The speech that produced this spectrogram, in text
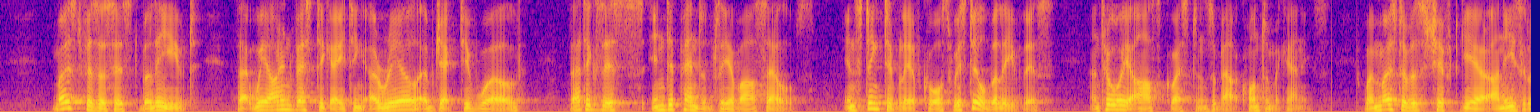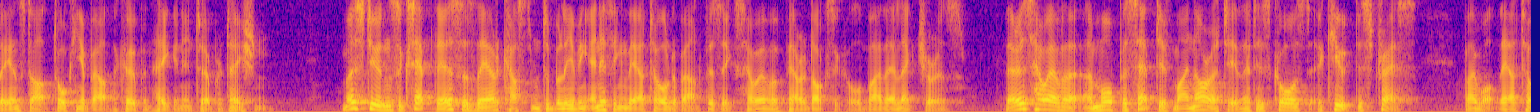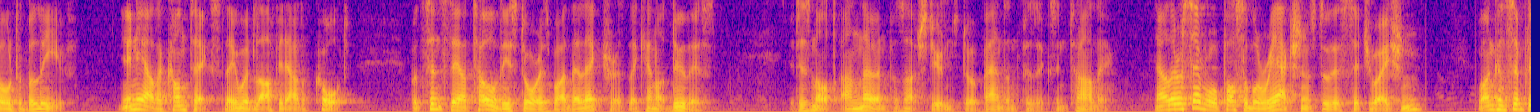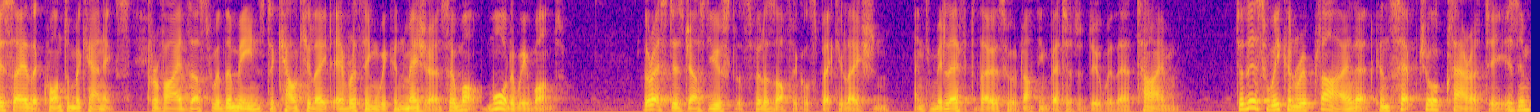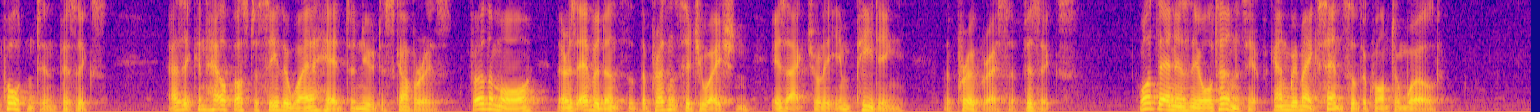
most physicists believed that we are investigating a real objective world that exists independently of ourselves. Instinctively, of course, we still believe this until we ask questions about quantum mechanics, when most of us shift gear uneasily and start talking about the Copenhagen interpretation. Most students accept this as they are accustomed to believing anything they are told about physics, however paradoxical, by their lecturers. There is, however, a more perceptive minority that is caused acute distress by what they are told to believe. In any other context, they would laugh it out of court. But since they are told these stories by their lecturers, they cannot do this. It is not unknown for such students to abandon physics entirely. Now, there are several possible reactions to this situation. One can simply say that quantum mechanics provides us with the means to calculate everything we can measure, so what more do we want? The rest is just useless philosophical speculation and can be left to those who have nothing better to do with their time. To this we can reply that conceptual clarity is important in physics, as it can help us to see the way ahead to new discoveries. Furthermore, there is evidence that the present situation is actually impeding the progress of physics. What then is the alternative? Can we make sense of the quantum world?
